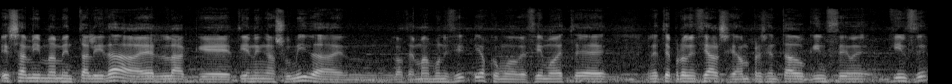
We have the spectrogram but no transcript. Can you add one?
Esa misma mentalidad es la que tienen asumida en los demás municipios, como decimos, este en este provincial se han presentado 15, 15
